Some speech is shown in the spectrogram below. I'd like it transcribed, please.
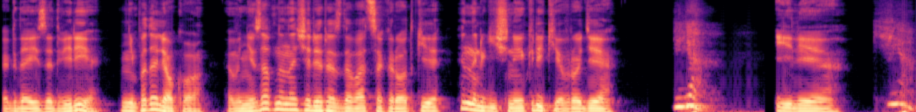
Когда из-за двери, неподалеку, внезапно начали раздаваться короткие, энергичные крики вроде Я. или Я.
